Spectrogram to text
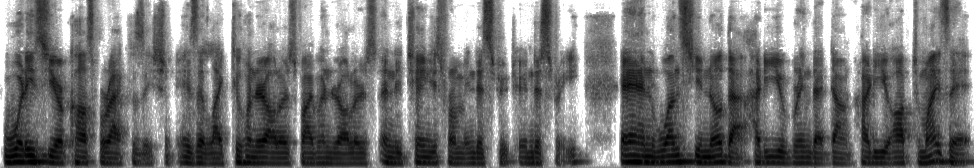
What is your cost per acquisition? Is it like $200, $500? And it changes from industry to industry. And once you know that, how do you bring that down? How do you optimize it?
